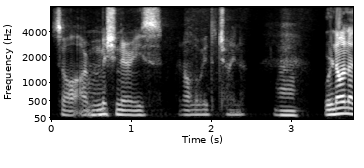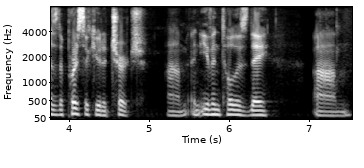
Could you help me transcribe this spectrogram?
So our missionaries went all the way to China Wow. we're known as the persecuted church. Um, and even till this day, um,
